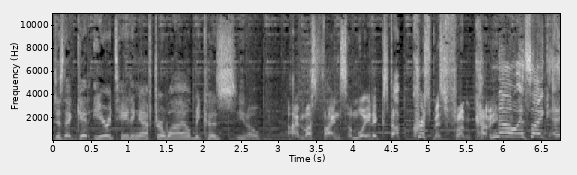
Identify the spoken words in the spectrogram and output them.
does that get irritating after a while? Because, you know, I must find some way to stop Christmas from coming. No, it's like uh,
